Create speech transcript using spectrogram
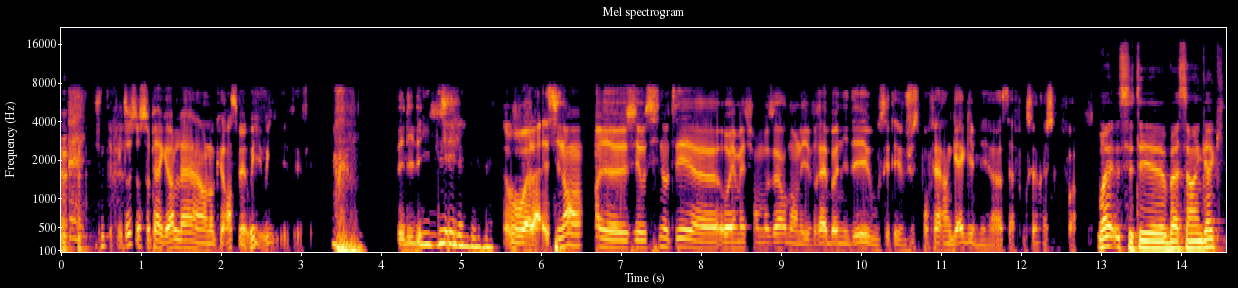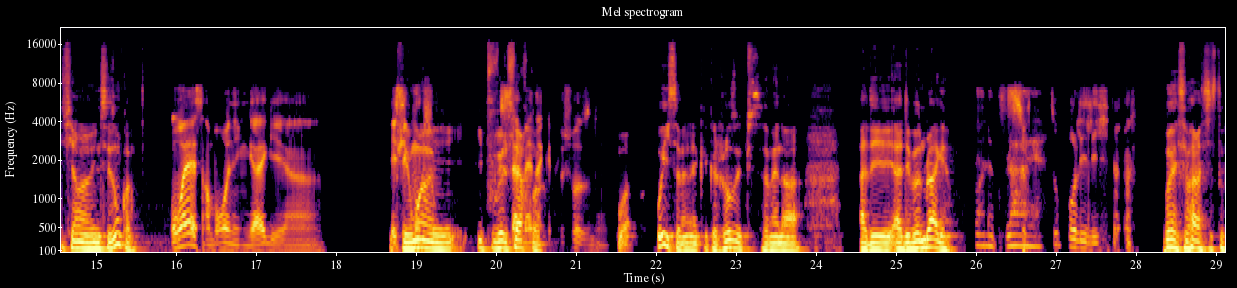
j'étais plutôt sur Supergirl là en l'occurrence, mais oui, oui, c'est l'idée. L'idée est la même. Voilà, et sinon euh, j'ai aussi noté euh, OMH sur Mother dans les vraies bonnes idées où c'était juste pour faire un gag, mais euh, ça fonctionne à chaque fois. Ouais, c'était, bah, c'est un gars qui tient une saison, quoi. Ouais, c'est un bon running gag et, euh, Et et puis au moins, il, il pouvait le ça faire, mène quoi. à quelque chose. Donc. Oui, ça mène à quelque chose et puis ça mène à, à des, à des bonnes blagues. Bonne blague. Surtout pour Lily. Ouais, c'est- voilà, surtout,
